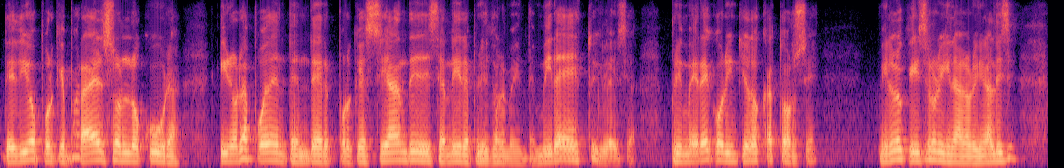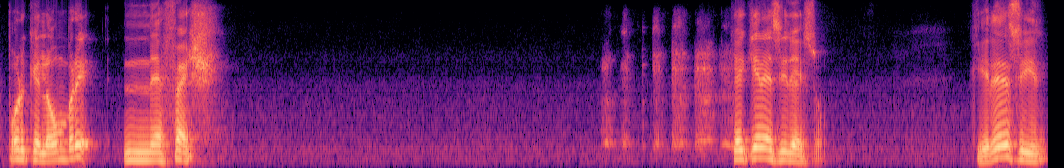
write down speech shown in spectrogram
de Dios porque para él son locura y no las puede entender porque se han de discernir espiritualmente. Mire esto, iglesia. 1 Corintios 2.14. Mire lo que dice el original. El original dice, porque el hombre nefesh. ¿Qué quiere decir eso? Quiere decir,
